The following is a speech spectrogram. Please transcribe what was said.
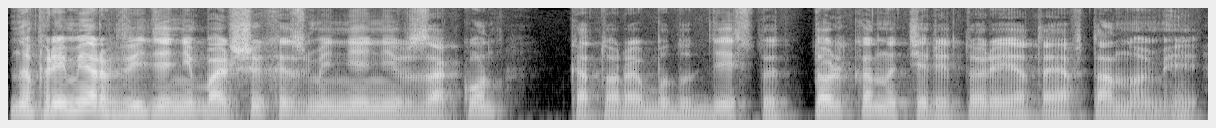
например, в виде небольших изменений в закон, которые будут действовать только на территории этой автономии.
